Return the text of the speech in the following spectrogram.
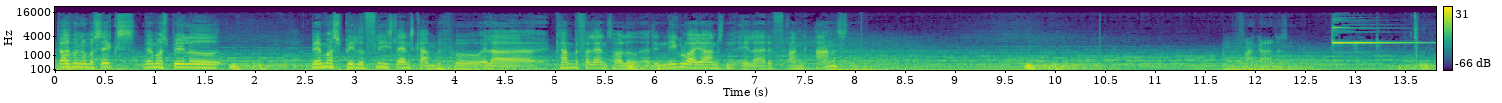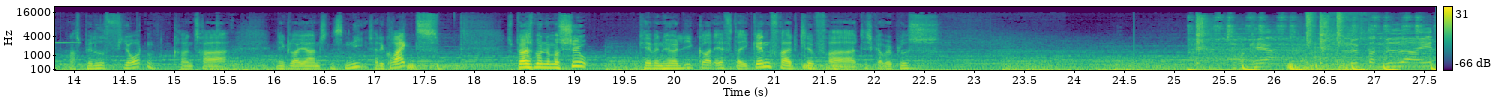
Spørgsmål nummer 6. Hvem har spillet Hvem har spillet flest landskampe på, eller kampe for landsholdet? Er det Nikolaj Jørgensen, eller er det Frank Arnesen? Frank Andersen. Han har spillet 14 kontra Nikolaj Jørgensens 9, så det er korrekt. Spørgsmål nummer 7. Kevin hører lige godt efter igen fra et klip fra Discovery+. Plus. Superkær løfter den videre ind.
